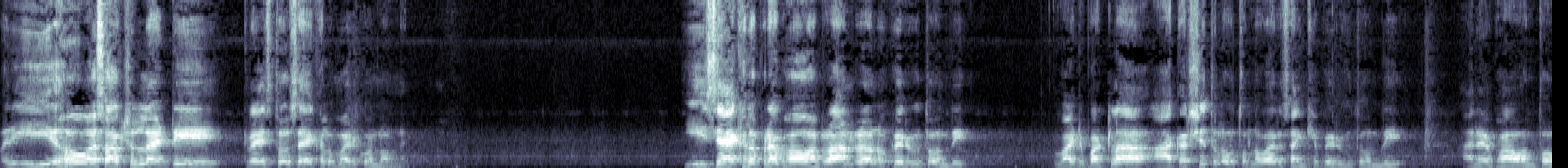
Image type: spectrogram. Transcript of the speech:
మరి ఈ యహోవా సాక్షులు లాంటి క్రైస్తవ శాఖలు మరికొన్ని ఉన్నాయి. ఈ శాఖల ప్రభావం రాను రాను పెరుగుతోంది. వాటి పట్ల ఆకర్షితులవుతున్న వారి సంఖ్య పెరుగుతోంది అనే భావంతో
